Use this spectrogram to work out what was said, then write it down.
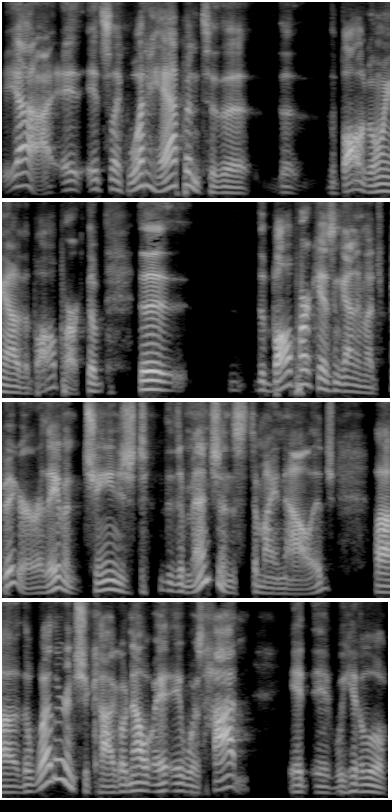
yeah, it, it's like what happened to the the the ball going out of the ballpark? The the the ballpark hasn't gotten much bigger. They haven't changed the dimensions, to my knowledge. Uh, the weather in Chicago now it, it was hot. It it we hit a little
